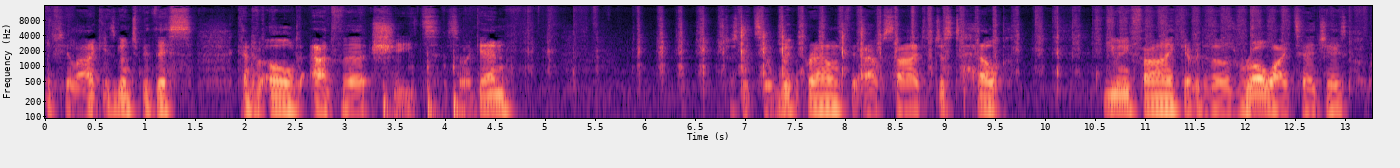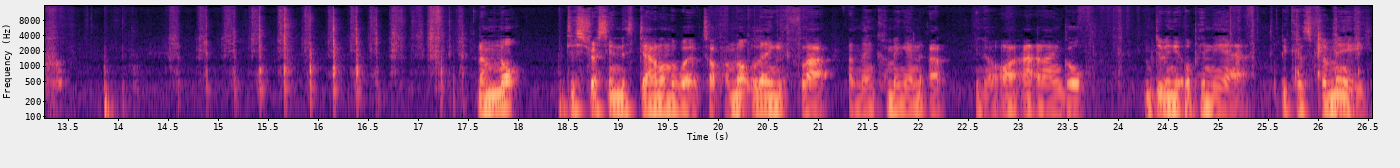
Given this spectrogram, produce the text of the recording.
if you like, is going to be this kind of old advert sheet. So again, to whip round the outside just to help unify, get rid of those raw white edges. And I'm not distressing this down on the worktop. I'm not laying it flat and then coming in at, you know, at an angle. I'm doing it up in the air because for me,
